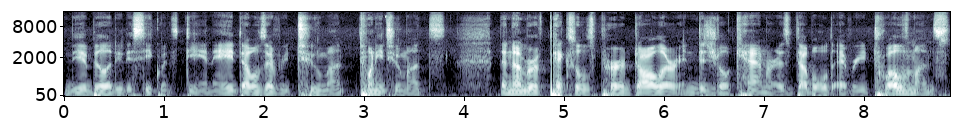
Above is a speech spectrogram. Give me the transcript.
The ability to sequence DNA doubles every two month, 22 months. The number of pixels per dollar in digital cameras doubled every 12 months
